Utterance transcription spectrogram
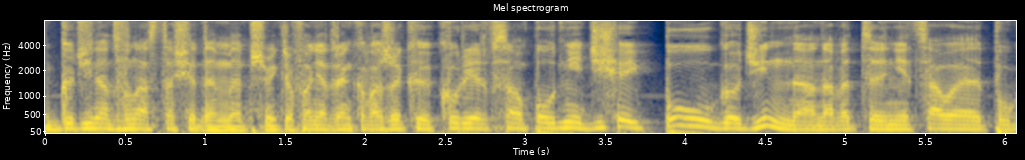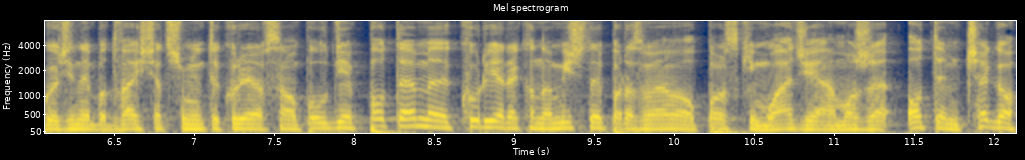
Godzina 12.07 przy mikrofonie Adrian kurier w samo południe. Dzisiaj półgodzinna, nawet niecałe pół godziny, bo 23 minuty kuriera w samo południe. Potem kurier ekonomiczny, porozmawiamy o Polskim Ładzie, a może o tym, czego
